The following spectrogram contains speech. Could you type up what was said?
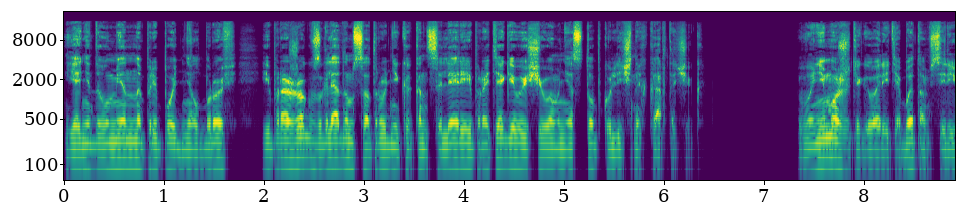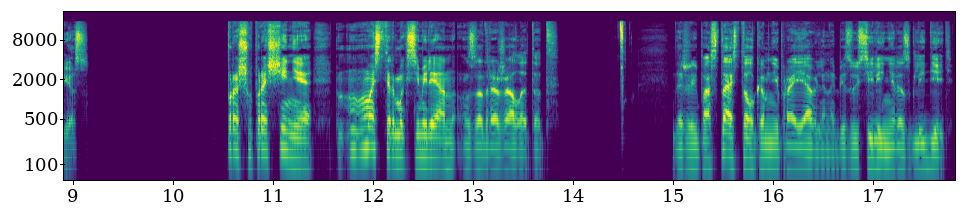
Я недоуменно приподнял бровь и прожег взглядом сотрудника канцелярии, протягивающего мне стопку личных карточек. Вы не можете говорить об этом всерьез. «Прошу прощения, мастер Максимилиан», — задрожал этот. Даже и постась толком не проявлена, без усилий не разглядеть.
